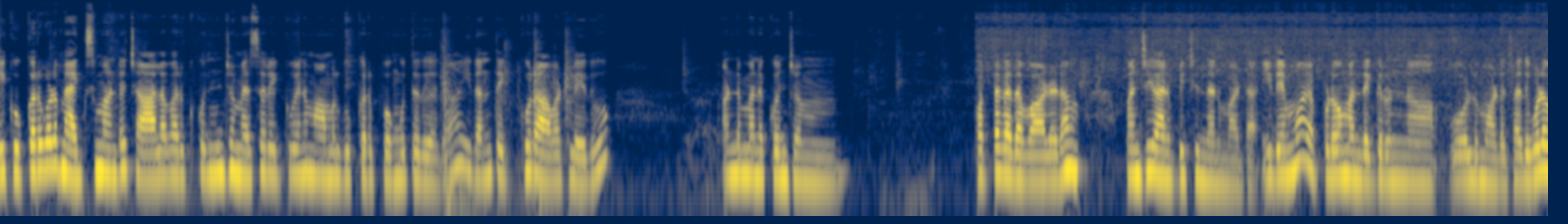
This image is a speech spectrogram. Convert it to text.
ఈ కుక్కర్ కూడా మ్యాక్సిమం అంటే చాలా వరకు కొంచెం ఎసరు ఎక్కువైనా మామూలు కుక్కర్ పొంగుతుంది కదా. ఇదంతా ఎక్కువ రావట్లేదు. అండ్ మనకు కొంచెం కొత్త కదా వాడడం మంచిగా అనిపించింది అనమాట ఇదేమో ఎప్పుడో మన దగ్గర ఉన్న ఓల్డ్ మోడల్స్ అది కూడా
